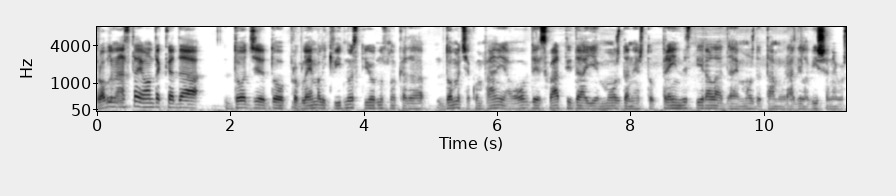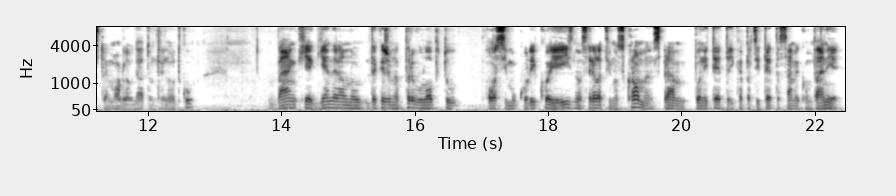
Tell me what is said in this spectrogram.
Problem nastaje onda kada dođe do problema likvidnosti, odnosno kada domaća kompanija ovde shvati da je možda nešto preinvestirala, da je možda tamo uradila više nego što je mogla u datom trenutku. Banke generalno, da kažem na prvu loptu, osim ukoliko je iznos relativno skroman spram boniteta i kapaciteta same kompanije,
